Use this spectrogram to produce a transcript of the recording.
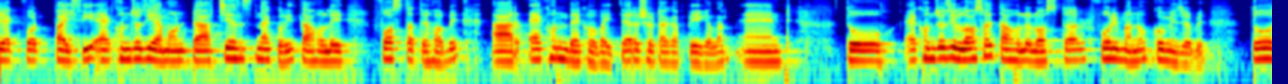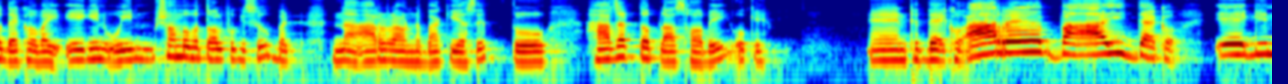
জ্যাকপট পাইছি। এখন যদি অ্যামাউন্টটা চেঞ্জ না করি, তাহলে ফস্তাতে হবে। আর এখন দেখো ভাই, তেরোশো টাকা পেয়ে গেলাম। অ্যান্ড তো এখন যদি লস হয়, তাহলে লসটার পরিমাণও কমে যাবে। তো দেখো ভাই এগেন উইন সম্ভবত অল্প কিছু বাট না আরও রাউন্ড বাকি আছে। তো হাজার তো প্লাস হবেই ওকে অ্যান্ড দেখো, আরে ভাই, দেখো এগিন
